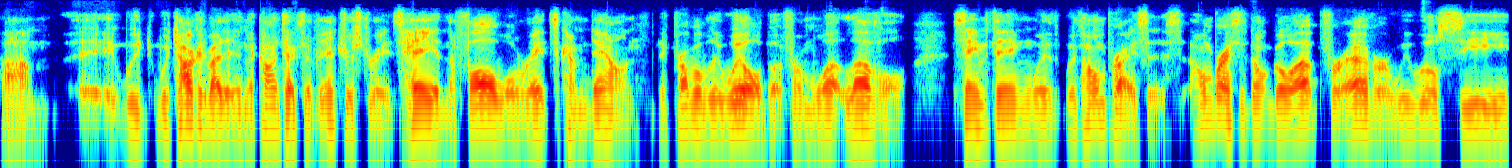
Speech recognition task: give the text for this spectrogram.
Um, it, we, we're talking about it in the context of interest rates. Hey, in the fall, will rates come down? They probably will, but from what level? Same thing with, with home prices. Home prices don't go up forever. We will see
